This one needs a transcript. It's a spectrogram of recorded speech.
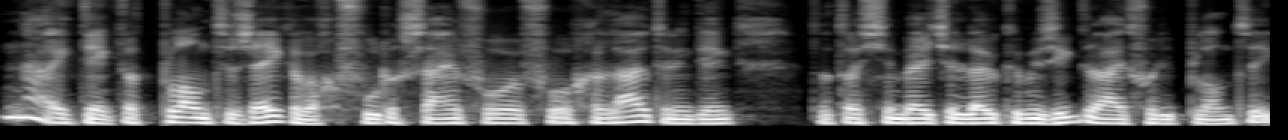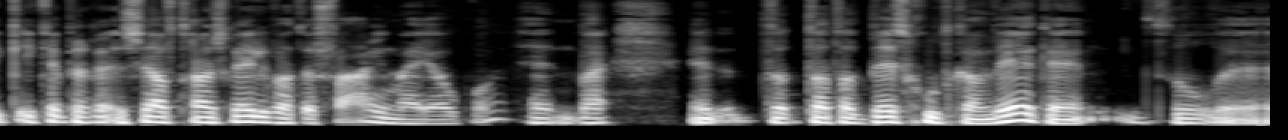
Nou, ik denk dat planten zeker wel gevoelig zijn voor, voor geluid. En ik denk dat als je een beetje leuke muziek draait voor die planten. Ik, ik heb er zelf trouwens redelijk wat ervaring mee ook hoor. En, maar en dat, dat dat best goed kan werken. Uh,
